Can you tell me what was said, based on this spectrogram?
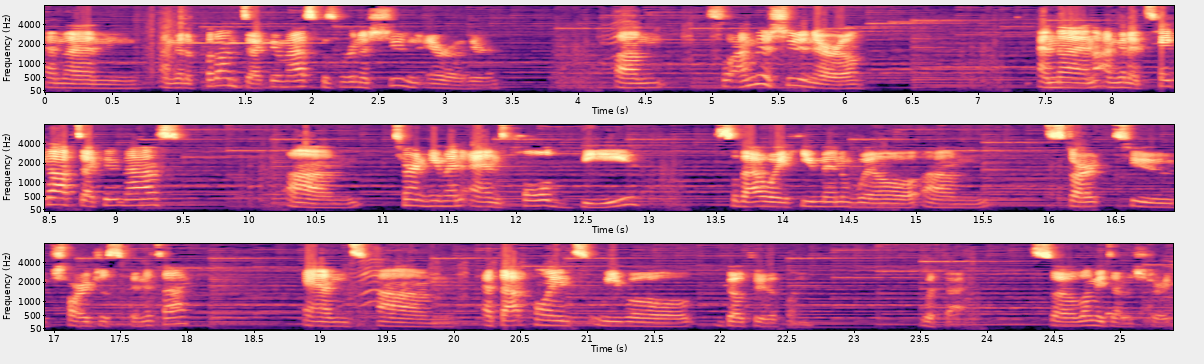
and then I'm gonna put on Deku Mask because we're gonna shoot an arrow here. Um, so I'm gonna shoot an arrow, and then I'm gonna take off Deku Mask, um, turn human, and hold B, so that way human will um, start to charge a spin attack, and um, at that point we will go through the plane with that. So let me demonstrate.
